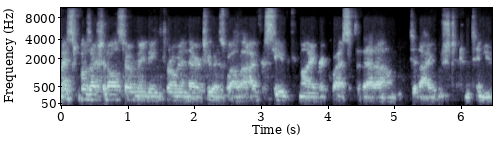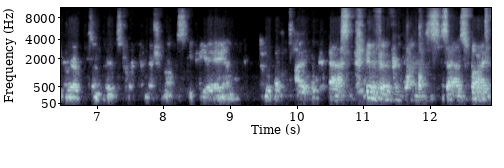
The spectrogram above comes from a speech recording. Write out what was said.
I suppose I should also maybe throw in there too as well, that I've received my request that, um, did I wish to continue to represent the historic commission on the CPA and I would ask if everyone is satisfied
